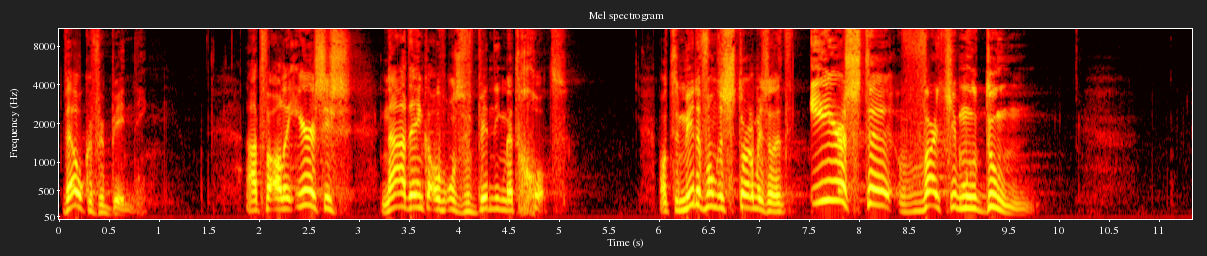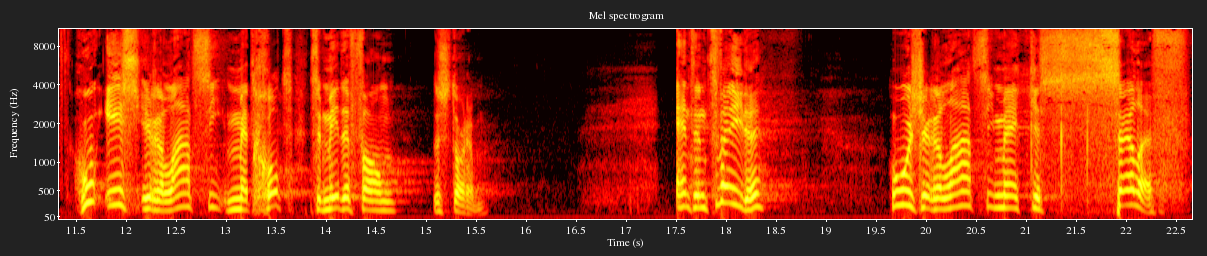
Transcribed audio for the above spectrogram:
welke verbinding? Laten we allereerst eens nadenken over onze verbinding met God. Want te midden van de storm is dat het eerste wat je moet doen. Hoe is je relatie met God te midden van de storm? En ten tweede, hoe is je relatie met jezelf?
